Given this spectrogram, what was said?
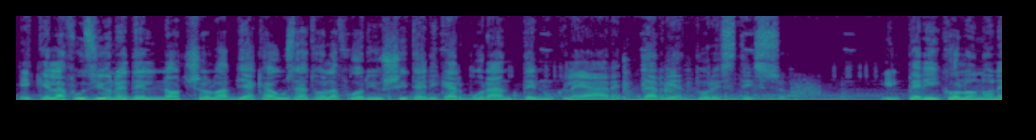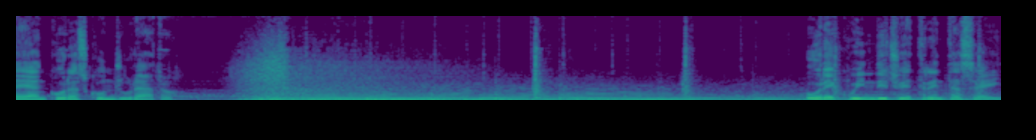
e che la fusione del nocciolo abbia causato la fuoriuscita di carburante nucleare dal reattore stesso. Il pericolo non è ancora scongiurato. Ore 15.36.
